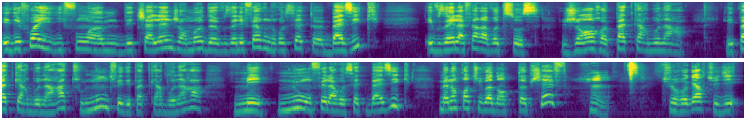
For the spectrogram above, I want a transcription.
et des fois ils, font euh, des challenges en mode vous allez faire une recette euh, basique et vous allez la faire à votre sauce, genre pâte carbonara. Les pâtes carbonara, tout le monde fait des pâtes carbonara. Mais nous, on fait la recette basique. Maintenant, quand tu vas dans Top Chef, hmm, tu regardes, tu dis,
